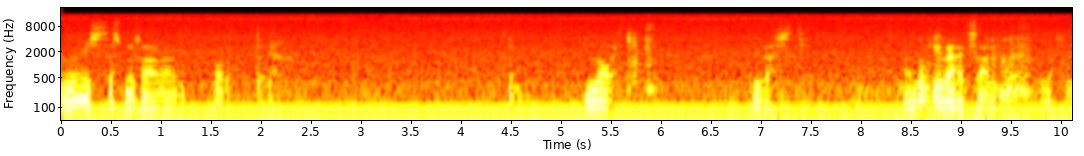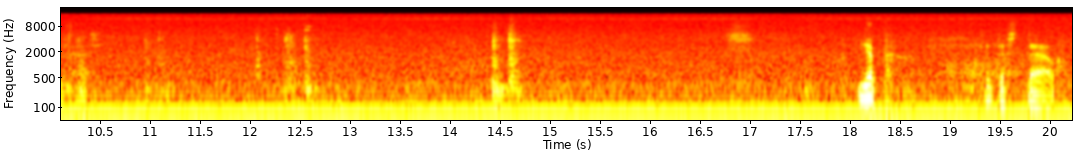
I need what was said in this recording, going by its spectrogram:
No mistäs me saadaan portteja? Noin. Hyvästi. Ainakin vähäksi aikaa. Joku pitäisi. Jep. Mitäs täällä on?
